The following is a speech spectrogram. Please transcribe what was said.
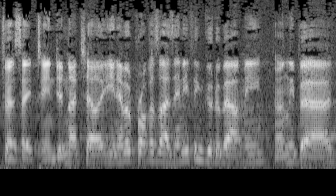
Verse 18 Didn't I tell you? He never prophesies anything good about me, only bad.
